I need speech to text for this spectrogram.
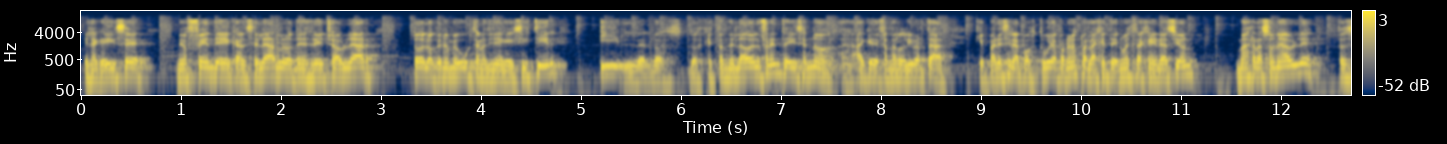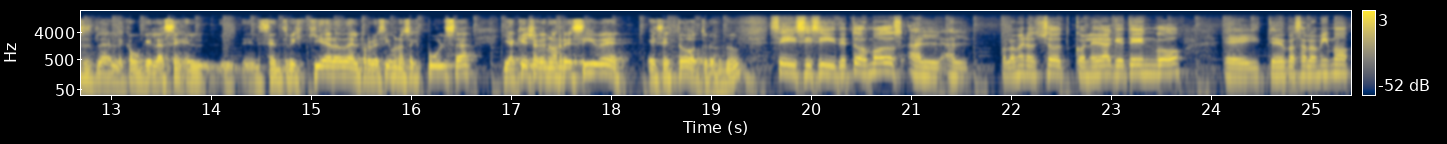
es la que dice, me ofende, hay que cancelarlo, no tenés derecho a hablar, todo lo que no me gusta no tiene que existir, y los, los que están del lado del frente dicen, no, hay que defender la libertad, que parece la postura, por lo menos para la gente de nuestra generación, más razonable, entonces la- la- como que la el, el centro izquierda, el progresismo nos expulsa, y aquello que nos recibe es esto otro, ¿no? Sí, sí, sí. De todos modos, al, al- por lo menos yo con la edad que tengo, eh, y te debe pasar lo mismo,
